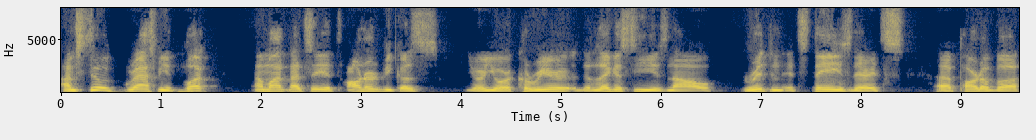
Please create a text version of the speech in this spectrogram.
I'm still grasping it. But I might not say it's honored because your your career, the legacy is now written. It stays there. It's uh, part of uh,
